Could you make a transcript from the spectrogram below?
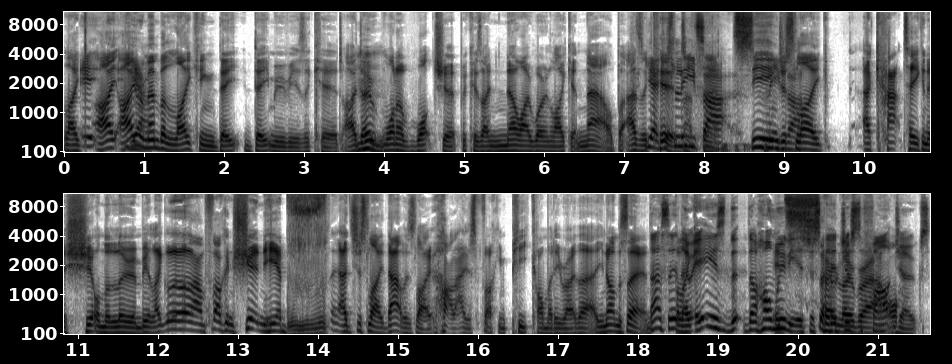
Like It- I, I yeah. remember liking date date movies as a kid. I don't Mm. want to watch it because I know I won't like it now. But as a Yeah, kid, just leave that's it. that. seeing leave just that. like a cat taking a shit on the loo and being like, "Oh, I'm fucking shitting here," it's just like that was like, oh, that is fucking peak comedy right there. You know what I'm saying? That's it. But, though. like, it is the, the whole movie is just so just lowbrow. fart jokes.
